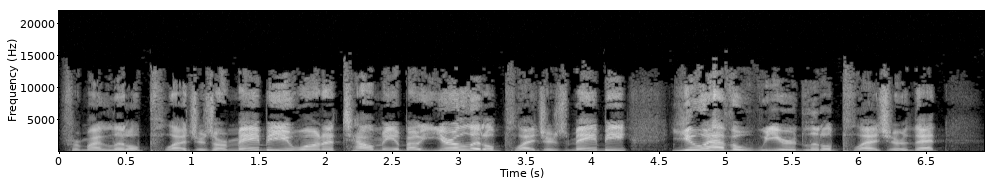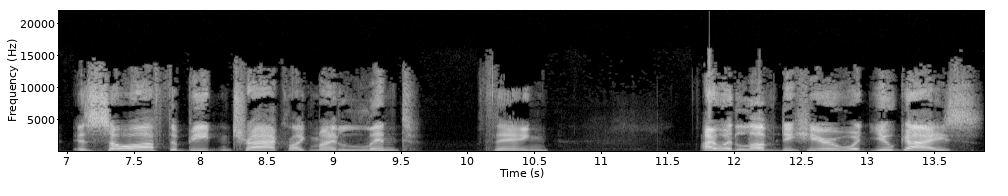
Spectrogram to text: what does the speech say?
for my little pleasures. Or maybe you want to tell me about your little pleasures. Maybe you have a weird little pleasure that is so off the beaten track, like my lint thing. I would love to hear what you guys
